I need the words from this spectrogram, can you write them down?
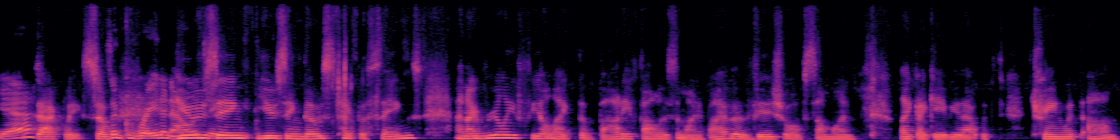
Yeah, exactly. So it's a great analogy. Using using those type of things, and I really feel like the body follows the mind. If I have a visual of someone, like I gave you that with train with um,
